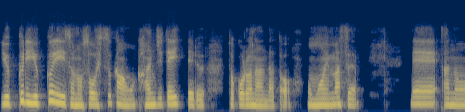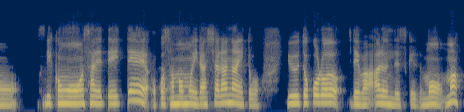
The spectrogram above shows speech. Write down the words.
ゆっくりゆっくりその喪失感を感じていってるところなんだと思います。で、あの、離婚をされていて、お子様もいらっしゃらないというところではあるんですけれども、まあ、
